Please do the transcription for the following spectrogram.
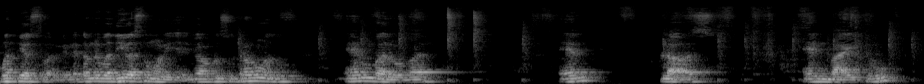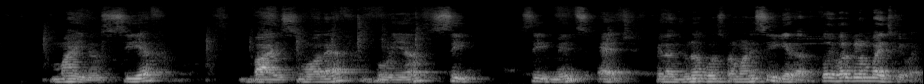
મધ્યસ્થ વર્ગ. એટલે તમને બધી વસ્તુ મળી જાય. જો આપણું સૂત્ર શું હતું? એમ બરોબર n plus n by two minus c f by small f ગુણ્યા સી સી મીન્સ એચ પેલા જૂના કોર્સ પ્રમાણે સી કહેતા તો એ વર્ગ લંબાઈ જ કહેવાય.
